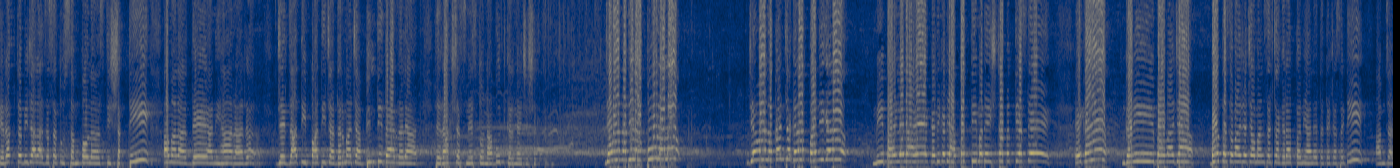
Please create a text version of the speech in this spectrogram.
की रक्तबीजाला जसं तू संपवलंस ती शक्ती आम्हाला दे आणि ह्या जे जाती पातीच्या धर्माच्या भिंती तयार झाल्यात ते राक्षस नेसतो नाबूद करण्याची शक्ती. जेव्हा नदीला पूर आला जेव्हा लोकांच्या घरात पाणी गेलं मी पाहिलेलं आहे कधी कधी आपत्तीमध्ये इष्टापत्ती असते. एका गरीब माझ्या बौद्ध समाजाच्या माणसाच्या घरात पाणी आलं तर त्याच्यासाठी आमच्या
